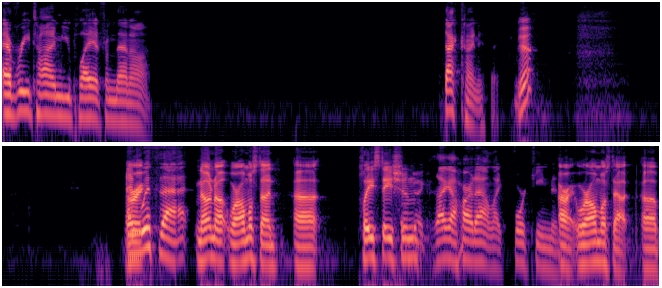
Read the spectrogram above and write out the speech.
every time you play it from then on. That kind of thing. Yeah. And All right. with that, No, no, we're almost done. Uh, PlayStation. because I got hard out in like 14 minutes. All right, we're almost out. Uh,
